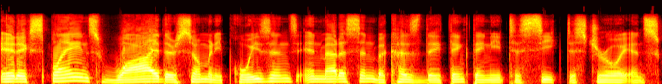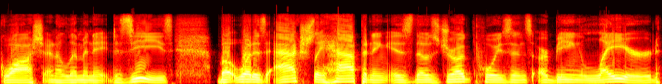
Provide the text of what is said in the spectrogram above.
it explains why there's so many poisons in medicine because they think they need to seek, destroy, and squash and eliminate disease. But what is actually happening is those drug poisons are being layered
